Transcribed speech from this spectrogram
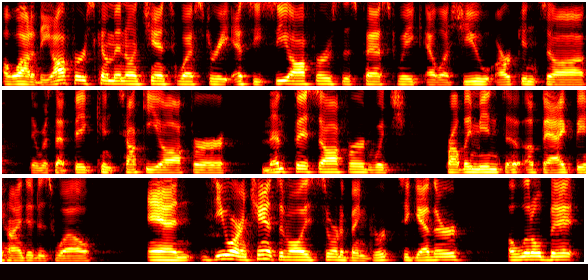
a lot of the offers come in on Chance Westry, SEC offers this past week, LSU, Arkansas. There was that big Kentucky offer. Memphis offered, which probably means a, a bag behind it as well. And Dior and Chance have always sort of been grouped together a little bit.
